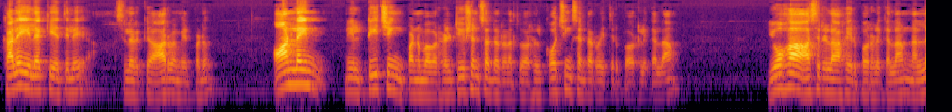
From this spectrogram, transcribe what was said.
கலை இலக்கியத்திலே சிலருக்கு ஆர்வம் ஏற்படும். ஆன்லைனில் டீச்சிங் பண்ணுபவர்கள் டியூஷன் சென்டர் நடத்துபவர்கள் கோச்சிங் சென்டர் வைத்திருப்பவர்களுக்கெல்லாம் யோகா ஆசிரியர்களாக இருப்பவர்களுக்கெல்லாம் நல்ல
